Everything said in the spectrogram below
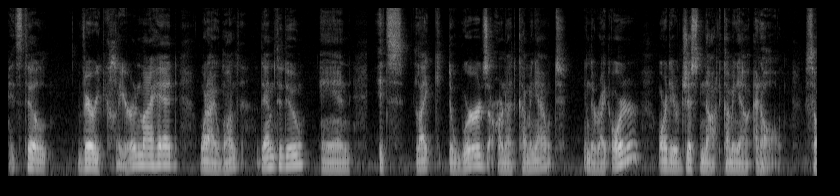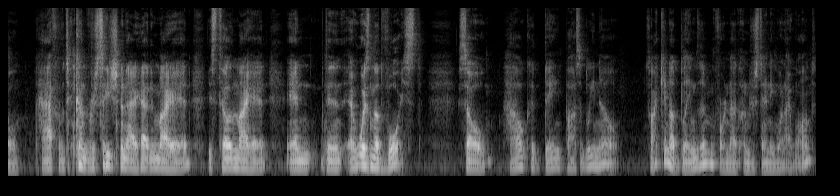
it's still very clear in my head what I want them to do, and it's like the words are not coming out in the right order or they're just not coming out at all. So half of the conversation I had in my head is still in my head and then it was not voiced. So how could they possibly know? So I cannot blame them for not understanding what I want.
